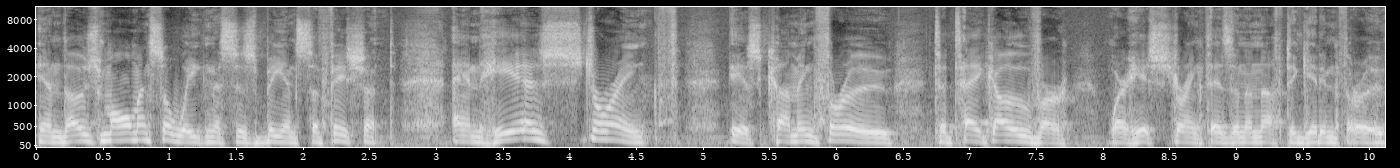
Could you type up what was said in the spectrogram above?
in those moments of weakness is being sufficient. And his strength is coming through to take over where his strength isn't enough to get him through.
